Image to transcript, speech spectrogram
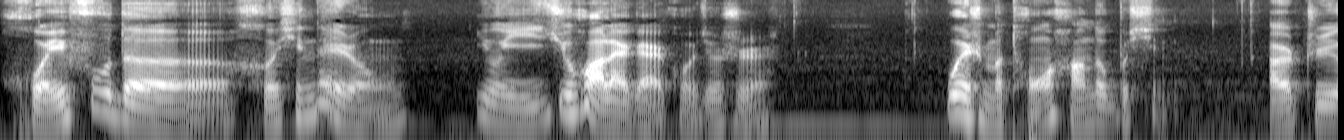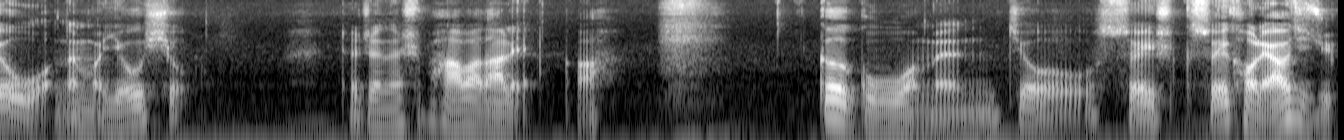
回复的核心内容用一句话来概括，就是为什么同行都不行，而只有我那么优秀？这真的是啪啪打脸啊！个股我们就随随口聊几句。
